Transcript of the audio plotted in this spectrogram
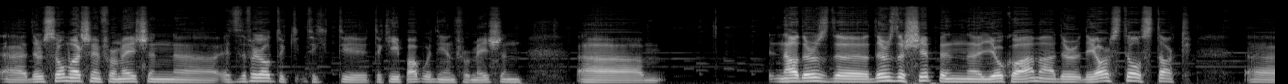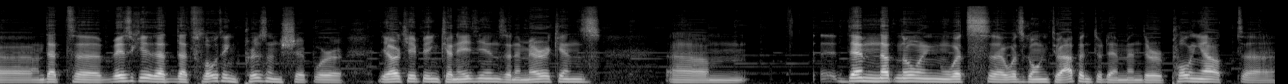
uh, there's so much information. Uh, it's difficult to, to, to keep up with the information. Um, now there's the there's the ship in Yokohama. They they are still stuck. Uh, that uh, basically that that floating prison ship where they are keeping Canadians and Americans. Um, them not knowing what's uh, what's going to happen to them, and they're pulling out uh,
